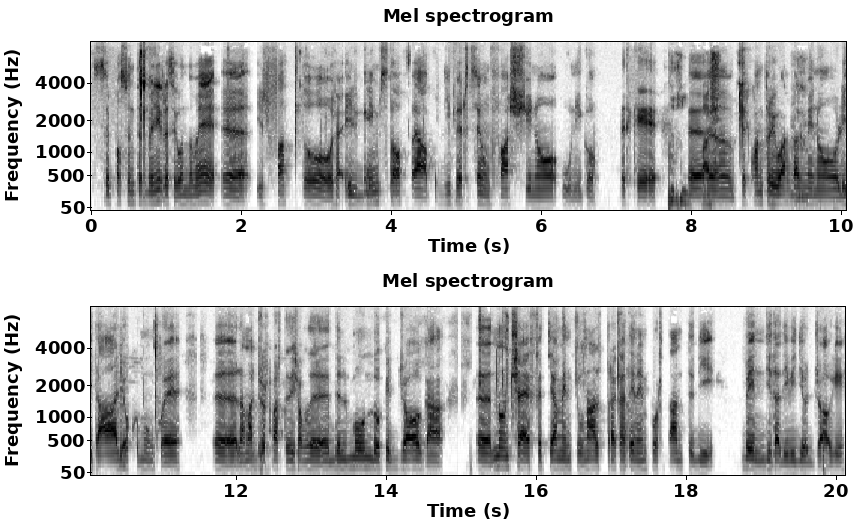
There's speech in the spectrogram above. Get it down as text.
se posso intervenire, secondo me eh, il fatto, cioè il GameStop ha di per sé un fascino unico, perché eh, per quanto riguarda almeno l'Italia o comunque eh, la maggior parte diciamo, de- del mondo che gioca, eh, non c'è effettivamente un'altra catena importante di vendita di videogiochi.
